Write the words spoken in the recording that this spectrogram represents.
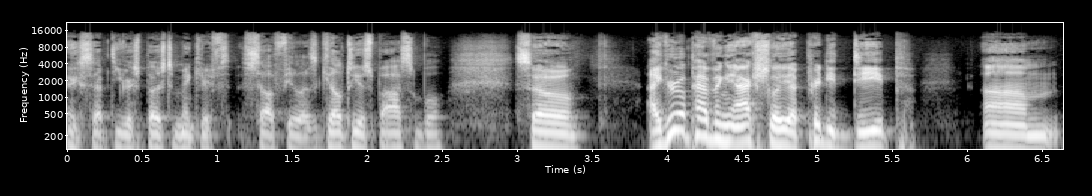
except you're supposed to make yourself feel as guilty as possible. So I grew up having actually a pretty deep um,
